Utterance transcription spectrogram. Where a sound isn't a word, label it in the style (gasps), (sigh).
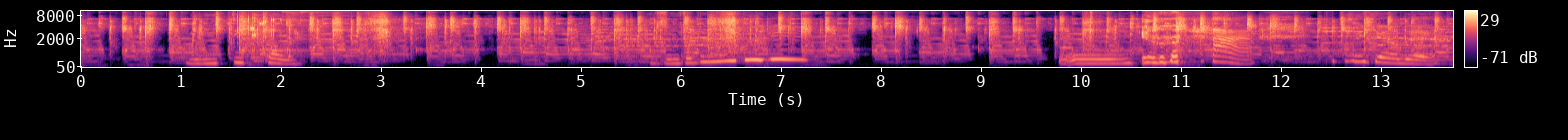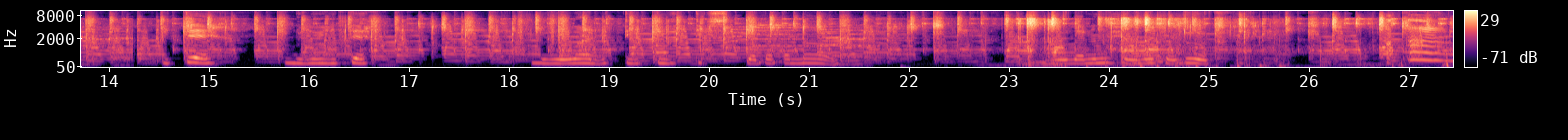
Biri gitti iki kaldı. Bizim takım neydi (laughs) öyle? (laughs) Çok zekalı. Bitti. Video gitti. Videolar bitti bitti bitti. Ya da tamam. Videoların şeyine koyduk. Aa,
